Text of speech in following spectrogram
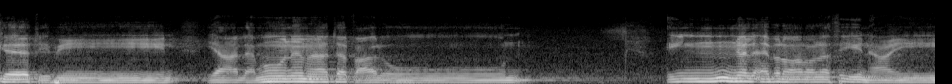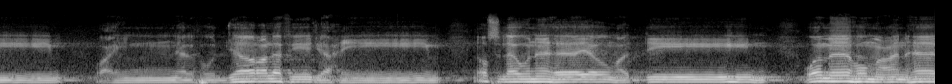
كاتبين يعلمون ما تفعلون. إن الأبرار لفي نعيم وإن الفجار لفي جحيم. يصلونها يوم الدين وما هم عنها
